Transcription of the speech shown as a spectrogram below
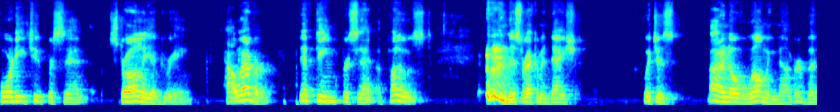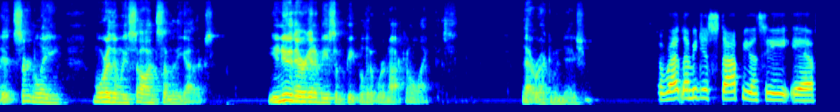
42% strongly agreeing. However, 15% opposed this recommendation, which is not an overwhelming number, but it's certainly more than we saw in some of the others. You knew there were going to be some people that were not going to like this, that recommendation. So Rut, let me just stop you and see if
